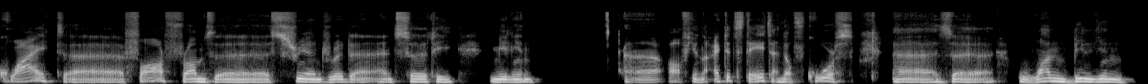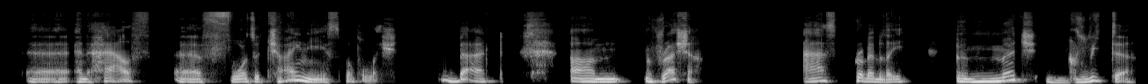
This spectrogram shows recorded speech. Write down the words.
quite uh, far from the 330 million uh, of United States, and of course uh, the one billion uh, and a half uh, for the Chinese population. But um, Russia has probably a much greater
